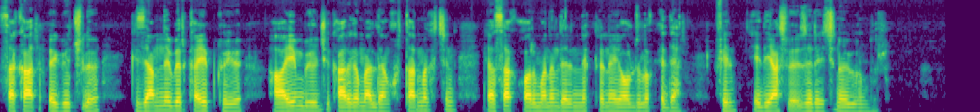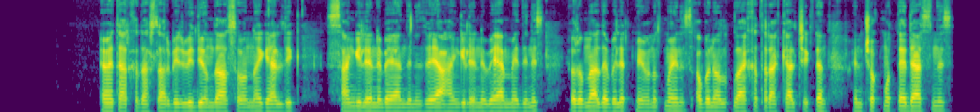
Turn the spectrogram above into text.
sakar ve güçlü, gizemli bir kayıp köyü hain büyücü Gargamel'den kurtarmak için yasak ormanın derinliklerine yolculuk eder. Film 7 yaş ve üzeri için uygundur. Evet arkadaşlar bir videonun daha sonuna geldik. Hangilerini beğendiniz veya hangilerini beğenmediniz yorumlarda belirtmeyi unutmayınız. Abone olup like atarak gerçekten beni çok mutlu edersiniz.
